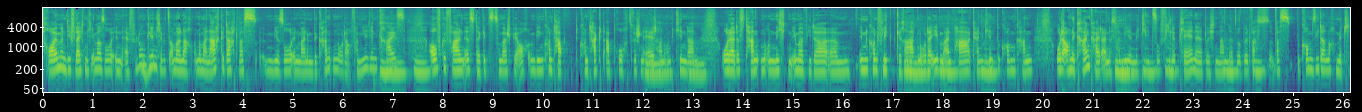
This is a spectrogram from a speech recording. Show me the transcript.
Träumen, die vielleicht nicht immer so in Erfüllung mhm. gehen. Ich habe jetzt auch mal nach, nochmal nachgedacht, was mir so in meinem Bekannten- oder auch Familienkreis mhm. mhm. aufgefallen ist. Da gibt es zum Beispiel auch irgendwie einen Kontakt, Kontaktabbruch zwischen Eltern und Kindern oder dass Tanten und Nichten immer wieder ähm, in Konflikt geraten oder eben ein Paar kein Kind bekommen kann oder auch eine Krankheit eines Familienmitglieds so viele Pläne durcheinander wirbelt. Was, was bekommen Sie da noch mit?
